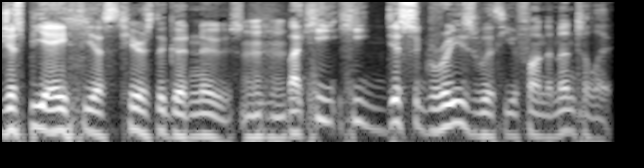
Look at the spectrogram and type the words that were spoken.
Just be atheist. Here's the good news. Mm-hmm. Like he he disagrees with you fundamentally.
